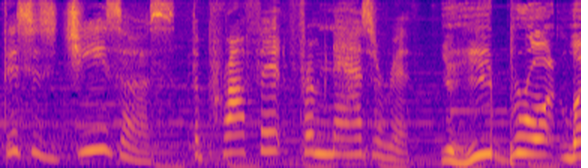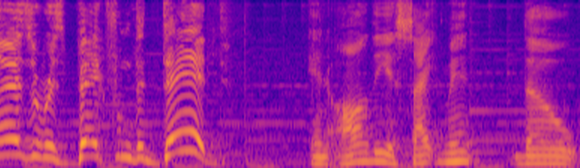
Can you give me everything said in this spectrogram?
This is Jesus, the prophet from Nazareth. Yeah, he brought Lazarus back from the dead. In all the excitement, though,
